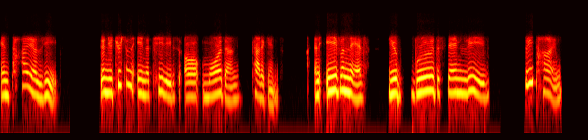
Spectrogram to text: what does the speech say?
entire leaves. The nutrition in the tea leaves are more than catechins. And even if you brew the same leaves three times,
